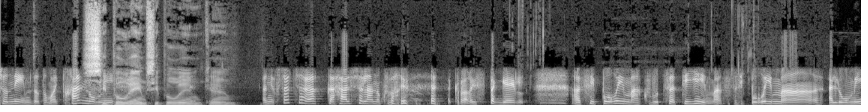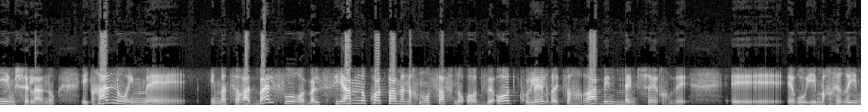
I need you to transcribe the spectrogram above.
שונים, זאת אומרת, התחלנו סיפורים, מ... סיפורים, סיפורים, כן. אני חושבת שהקהל שלנו כבר, כבר הסתגל. הסיפורים הקבוצתיים, הסיפורים הלאומיים שלנו. התחלנו עם, אה, עם הצהרת בלפור, אבל סיימנו, כל פעם אנחנו הוספנו עוד ועוד, כולל רצח רבין בהמשך, ו... אה, אירועים אחרים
